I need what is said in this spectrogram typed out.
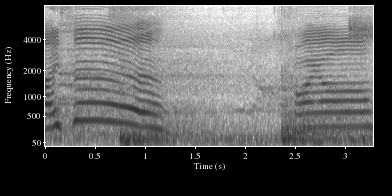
나이스! 좋아요.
